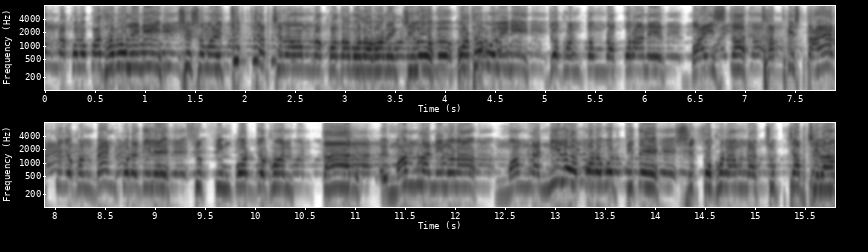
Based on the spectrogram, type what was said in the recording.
আমরা কোনো কথা বলিনি, সে সময় চুপচাপ ছিলাম, আমরা কথা বলার অনেক ছিল। কথা বলিনি, যখন তোমরা কোরআনের বাইশটা, ছাব্বিশটা আয়াতকে যখন ব্যান্ড করে দিলে, সুপ্রিম কোর্ট যখন তার মামলা নিল না, মামলা নিল পরবর্তীতে তখন আমরা চুপচাপ ছিলাম।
